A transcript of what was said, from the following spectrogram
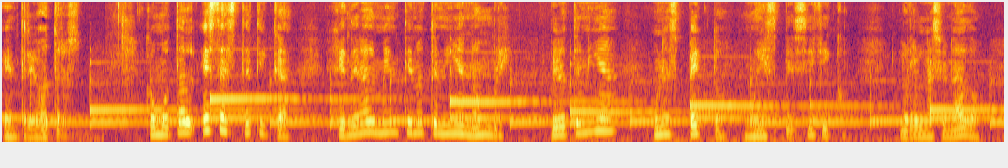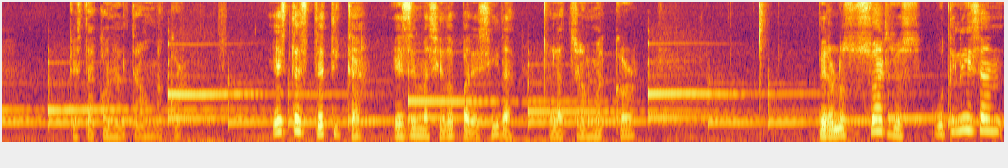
entre otros. Como tal, esta estética generalmente no tenía nombre, pero tenía un aspecto muy específico, lo relacionado que está con el trauma core. Esta estética es demasiado parecida a la trauma core, pero los usuarios utilizan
